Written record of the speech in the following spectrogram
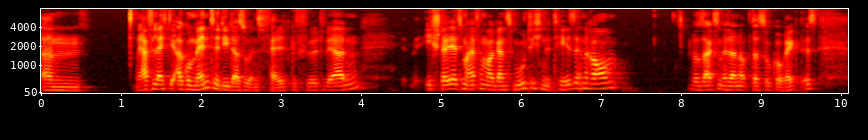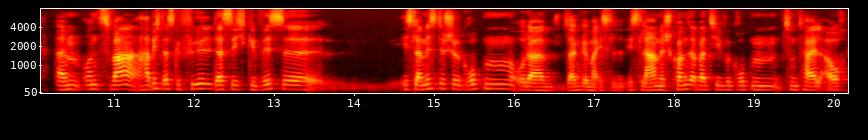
ähm, ja, vielleicht die Argumente, die da so ins Feld geführt werden. Ich stelle jetzt mal einfach mal ganz mutig eine These in den Raum. Du sagst mir dann, ob das so korrekt ist. Ähm, und zwar habe ich das Gefühl, dass sich gewisse islamistische Gruppen oder sagen wir mal islamisch-konservative Gruppen zum Teil auch,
